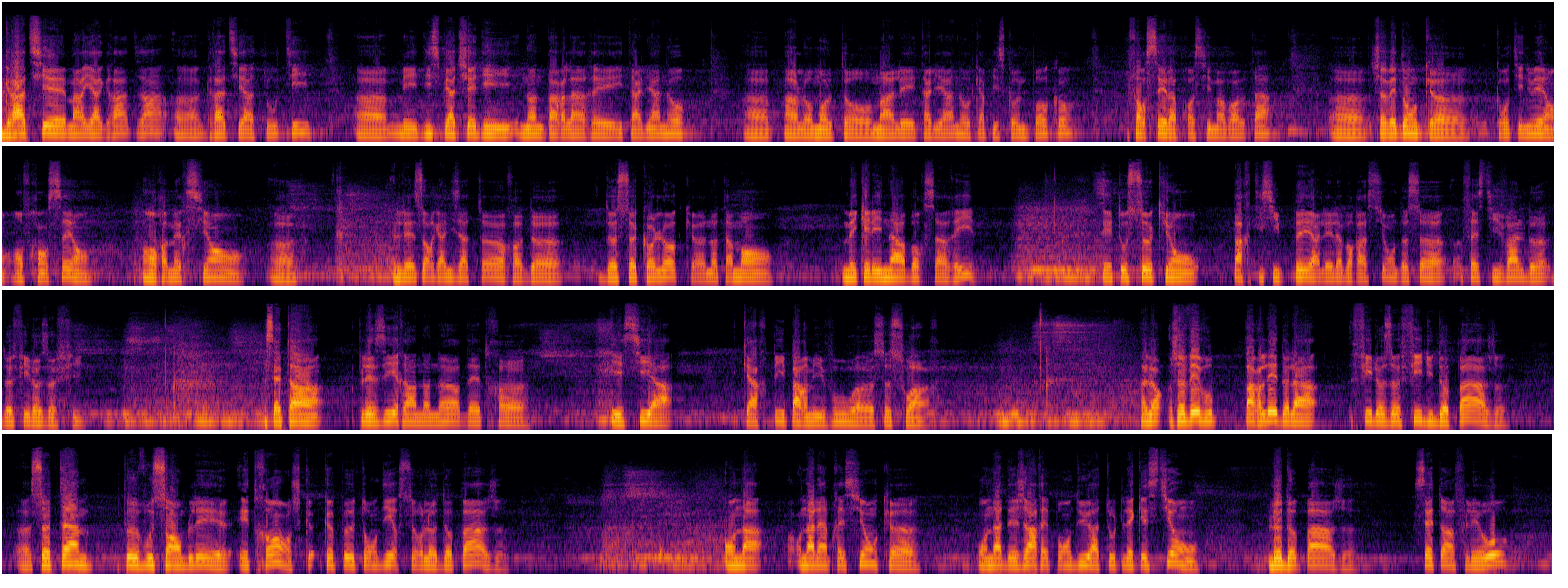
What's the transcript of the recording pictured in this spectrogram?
Grazie Maria Grazia, uh, grazie a tutti. Uh, mi dispiace di non parlare italiano, uh, parlo molto male italiano, capisco un poco, forse la prossima volta. je vais donc continuer en, français en, remerciant les organisateurs de, de, ce colloque, notamment Michelina Borsari et tous ceux qui ont participé à l'élaboration de ce festival de, de philosophie. C'est un plaisir et un honneur d'être euh, ici à Carpi parmi vous euh, ce soir. Alors, je vais vous parler de la philosophie du dopage. Euh, ce thème peut vous sembler étrange. Que, que peut-on dire sur le dopage? On a, on a l'impression que on a déjà répondu à toutes les questions. Le dopage, c'est un fléau.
